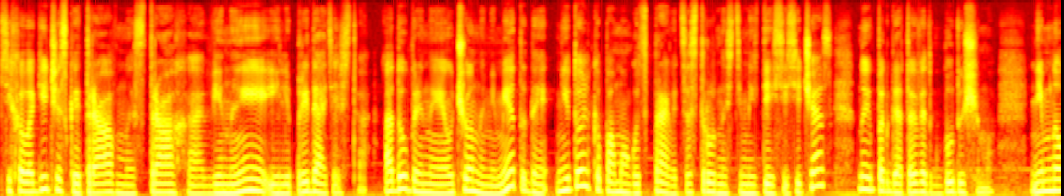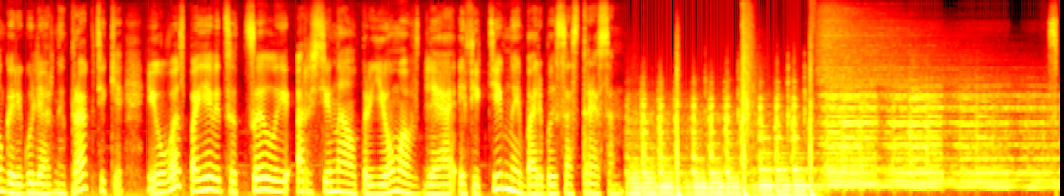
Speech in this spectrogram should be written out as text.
психологической травмы, страха, вины или предательства. Одобренные учеными методы не только помогут справиться с трудностями здесь и сейчас, но и подготовят к будущему. Немного регулярной практики, и у вас появится целый арсенал приемов для эффективной борьбы со стрессом.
